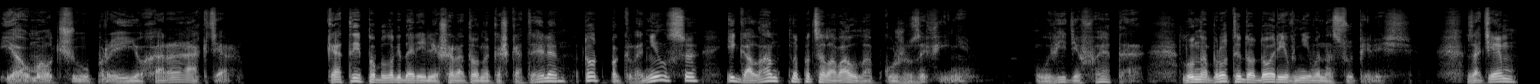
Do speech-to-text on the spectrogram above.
Я умолчу про ее характер». Коты поблагодарили Шаратона Кашкателя, тот поклонился и галантно поцеловал лапку Жозефине. Увидев это, Луноброд и Додо ревниво насупились. Затем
